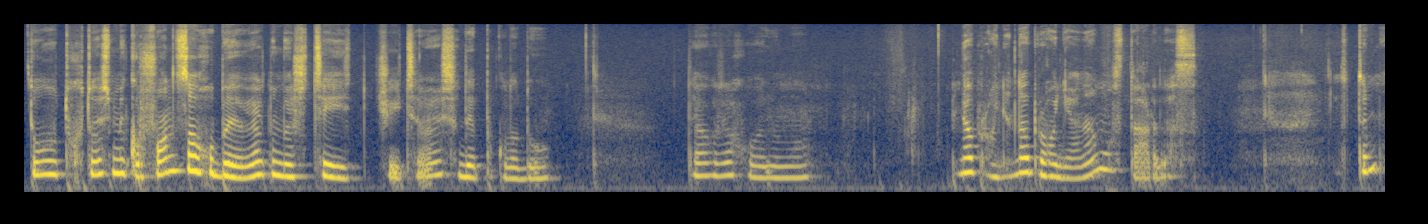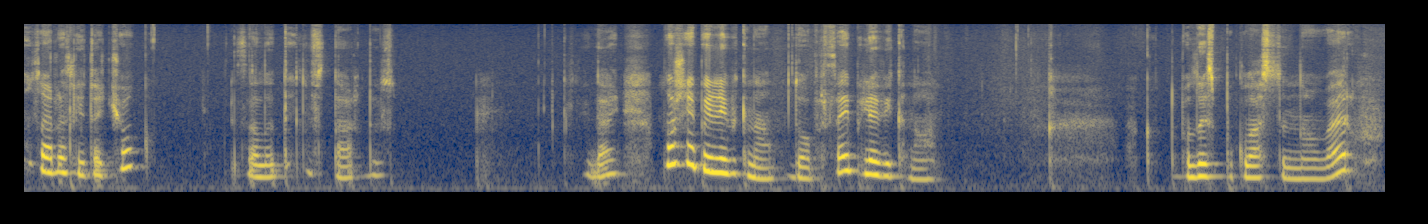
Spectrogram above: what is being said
Тут хтось мікрофон загубив. Як думаєш, цей чий це? Я сюди покладу. Так, заходимо. Доброго дня, доброго дня, нам Стардас. Летимо зараз літачок. Залетили в Стардас. Сідай. Може, я біля вікна? Добре, це біля вікна. Треба покласти наверх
